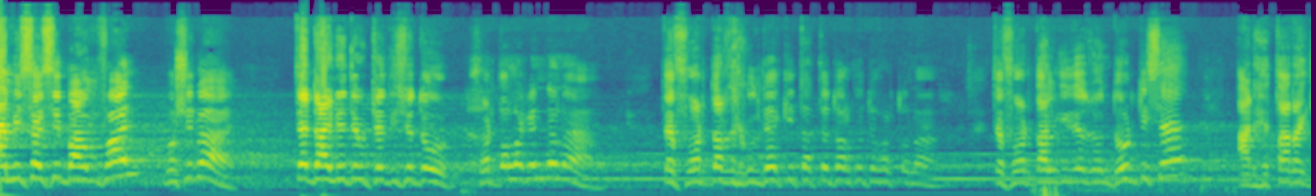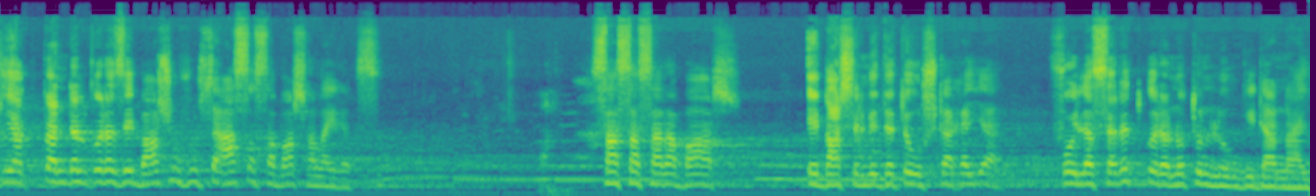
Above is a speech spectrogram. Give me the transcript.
আমি চাইছি বাম ফাইল বসি ভাই তে ডাইনিতে উঠে দিছে তোর ফর্দা লাগেন না না? তে ফর্দার ঠাকুর দিয়ে কি তাতে দর করতে পারতো না। তে ফর্দাল কি যখন দৌড় দিছে, আর হেতারা কি প্যান্ডেল করে যে বাস উঠছে আস্তে আস্তে বাস হালাই রাখছে। সাসা সারা বাস এই বাসের মধ্যে তো উষ্টা খাইয়া ফইলা সেরেত করে নতুন লুঙ্গিটা নাই।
